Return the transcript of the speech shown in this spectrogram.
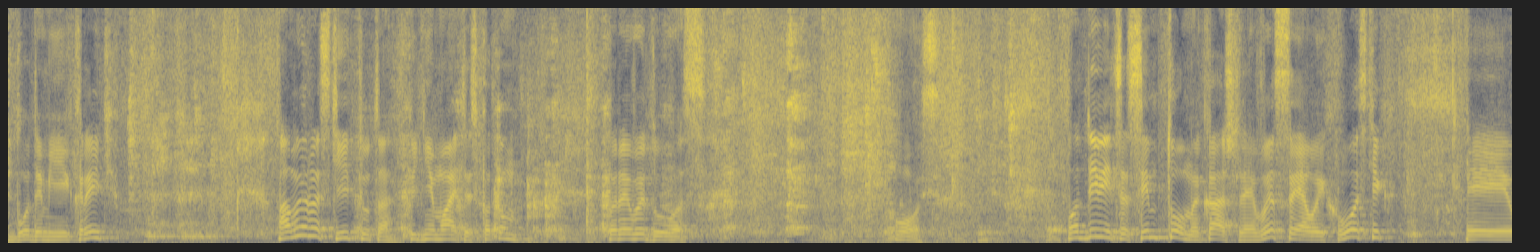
Будемо її крити. А ви ростіть тут, піднімайтесь, потім переведу вас. Ось. От дивіться, симптоми кашля. Веселий хвостик. Е,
